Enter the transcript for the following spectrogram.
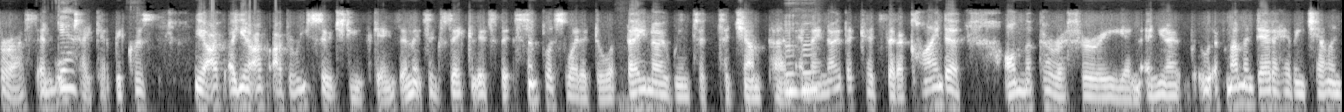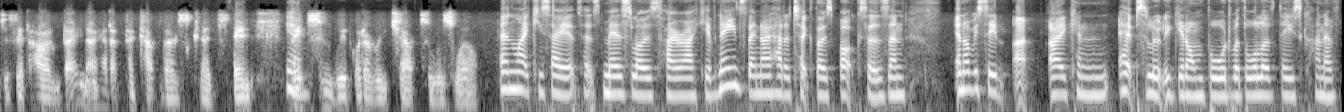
for us and we'll yeah. take it because you know, I've, you know, I've, I've, researched youth gangs, and that's exactly it's the simplest way to do it. They know when to, to jump in, mm-hmm. and they know the kids that are kind of on the periphery, and, and you know, if mum and dad are having challenges at home, they know how to pick up those kids, and yeah. that's who we've got to reach out to as well. And like you say, it's, it's Maslow's hierarchy of needs. They know how to tick those boxes, and and obviously I, I, can absolutely get on board with all of these kind of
